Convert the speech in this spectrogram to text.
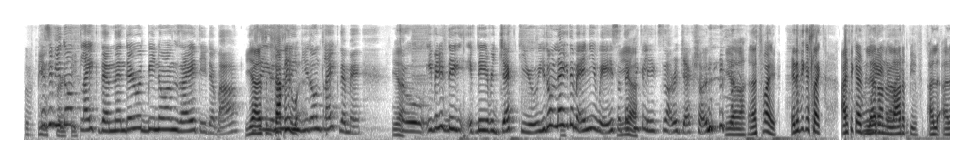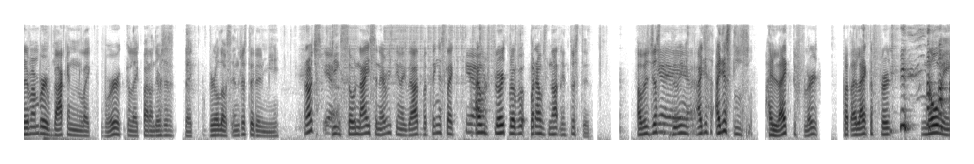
with being Because if you don't like them, then there would be no anxiety, diba? Yeah, that's you exactly know what- you, you don't like them eh. Yeah. So even if they if they reject you, you don't like them anyway. So Yeah. technically, it's not rejection. yeah, that's why. And I think it's like I think I've Oh led on a lot of people. I, I remember back in like work, like parang there's this like girl that was interested in me, and I was just Yeah. being so nice and everything like that. But thing is like I would flirt, but, but I was not interested. I was just Yeah, yeah, doing. yeah. I just I just I like to flirt, but I like to flirt knowing.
